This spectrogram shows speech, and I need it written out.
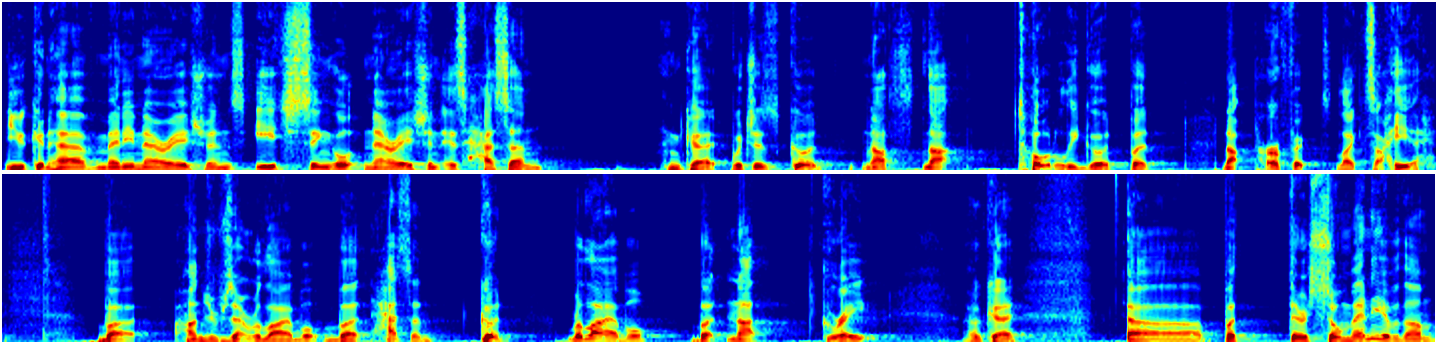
You can have many narrations, each single narration is hasan, okay, which is good. Not not totally good, but not perfect like sahih, but 100% reliable, but hasan, good. Reliable, but not great. Okay? Uh, but there's so many of them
